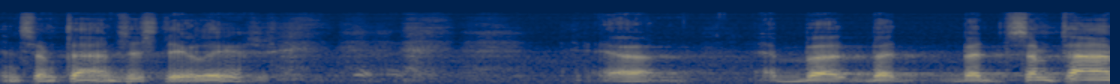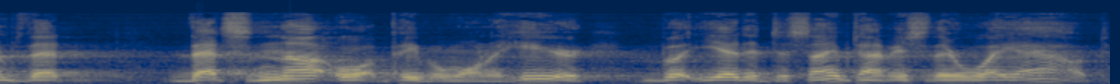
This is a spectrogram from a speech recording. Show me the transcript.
And sometimes it still is. uh, but but but sometimes that that's not what people want to hear, but yet at the same time it's their way out.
